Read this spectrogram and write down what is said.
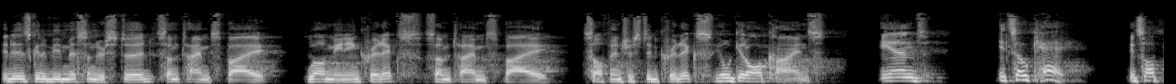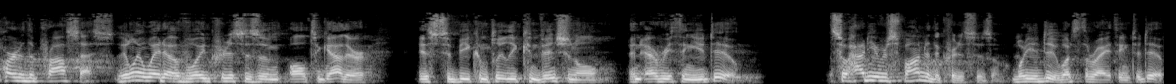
it is going to be misunderstood, sometimes by well-meaning critics, sometimes by self-interested critics. You'll get all kinds. And it's okay. It's all part of the process. The only way to avoid criticism altogether is to be completely conventional in everything you do. So how do you respond to the criticism? What do you do? What's the right thing to do?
